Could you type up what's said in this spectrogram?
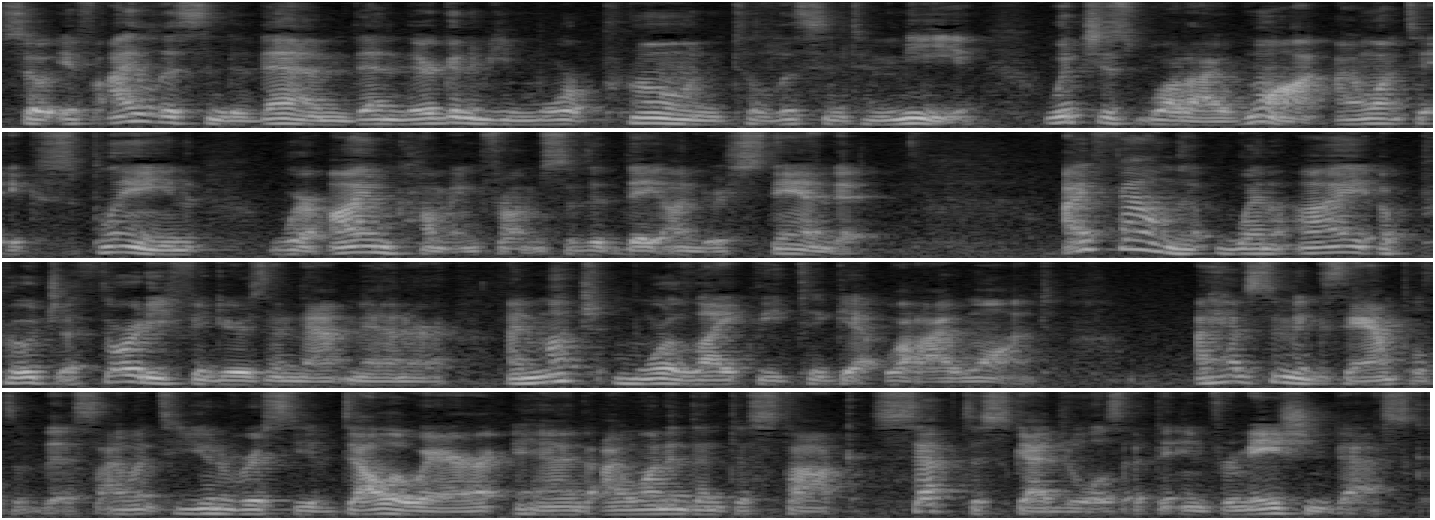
So if I listen to them, then they're going to be more prone to listen to me, which is what I want. I want to explain where I'm coming from so that they understand it. I found that when I approach authority figures in that manner, I'm much more likely to get what I want. I have some examples of this. I went to University of Delaware and I wanted them to stock SEPTA schedules at the information desk.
